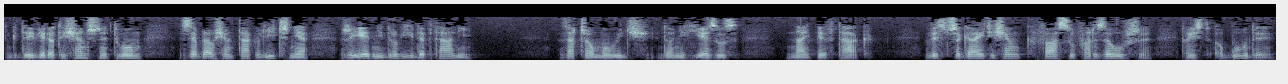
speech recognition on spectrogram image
gdy wielotysięczny tłum zebrał się tak licznie, że jedni drugich deptali, zaczął mówić do nich Jezus najpierw tak. Wystrzegajcie się kwasu faryzeuszy, to jest obłudy.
